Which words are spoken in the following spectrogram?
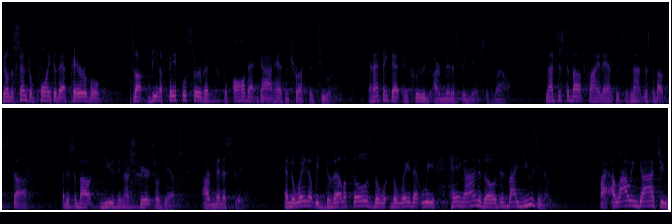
You know, the central point of that parable is about being a faithful servant with all that God has entrusted to us. And I think that includes our ministry gifts as well. It's not just about finances, it's not just about stuff, but it's about using our spiritual gifts, our ministry. And the way that we develop those, the, the way that we hang on to those is by using them, by allowing God to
